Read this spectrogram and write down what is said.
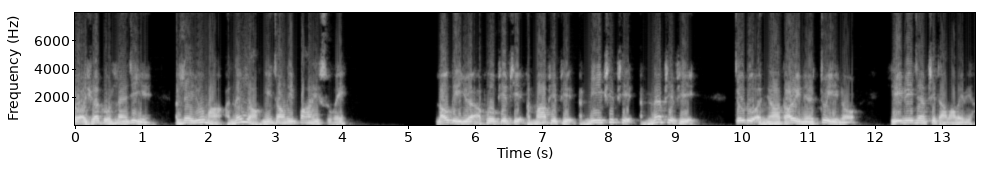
တော့အရွက်ကိုလှန်ကြည့်ရင်အလဲရိုးမှာအနက်ရောင်မြင်းချောင်းလေးပါတယ်ဆိုပဲ။ လောက်တည်ရွက်အဖိုးဖြစ်ဖြစ်အမားဖြစ်ဖြစ်အနီးဖြစ်ဖြစ်အနက်ဖြစ်ဖြစ်ကျုပ်တို့အညာသားတွေနဲ့တွေ့ရင်တော့ရင်းနှီးချမ်းဖြစ်တာပါပဲဗျာ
